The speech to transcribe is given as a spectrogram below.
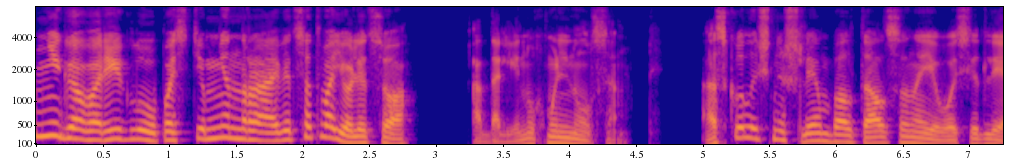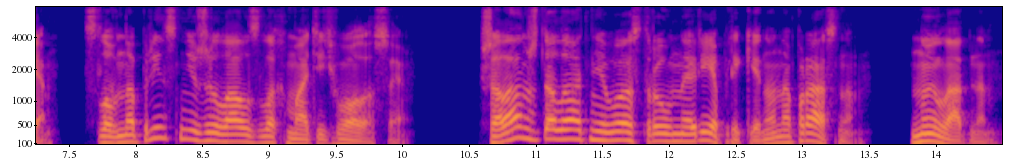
«Не говори глупости, мне нравится твое лицо». Адалин ухмыльнулся. Осколочный шлем болтался на его седле, словно принц не желал взлохматить волосы. Шалан ждала от него остроумной реплики, но напрасно. Ну и ладно.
